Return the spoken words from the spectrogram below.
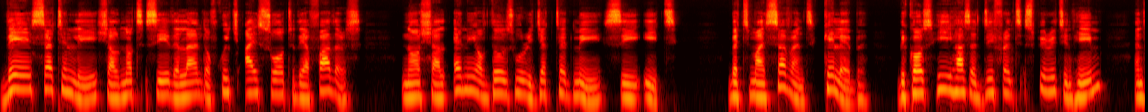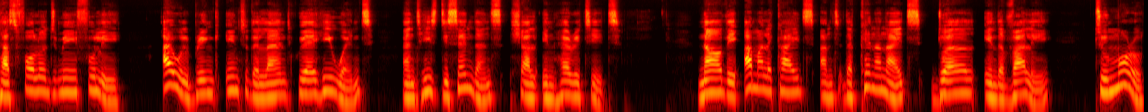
they certainly shall not see the land of which I swore to their fathers, nor shall any of those who rejected me see it. But my servant Caleb, because he has a different spirit in him and has followed me fully, I will bring into the land where he went, and his descendants shall inherit it. Now the Amalekites and the Canaanites dwell in the valley. Tomorrow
